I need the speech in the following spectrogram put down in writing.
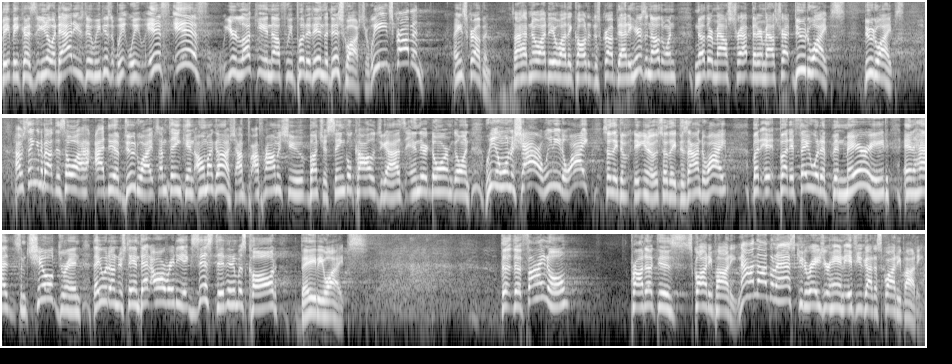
Because you know what daddies do? We just we, we if if you're lucky enough, we put it in the dishwasher. We ain't scrubbing. I ain't scrubbing. So I have no idea why they called it a scrub daddy. Here's another one, another mousetrap, better mousetrap. Dude wipes. Dude wipes. I was thinking about this whole idea of dude wipes. I'm thinking, oh my gosh, I, I, promise you, a bunch of single college guys in their dorm going, we don't want to shower, we need a wipe. So they, you know, so they designed a wipe. But it, but if they would have been married and had some children, they would understand that already existed, and it was called baby wipes. the the final product is squatty potty. Now I'm not going to ask you to raise your hand if you got a squatty potty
